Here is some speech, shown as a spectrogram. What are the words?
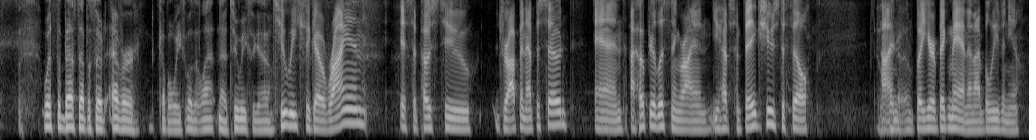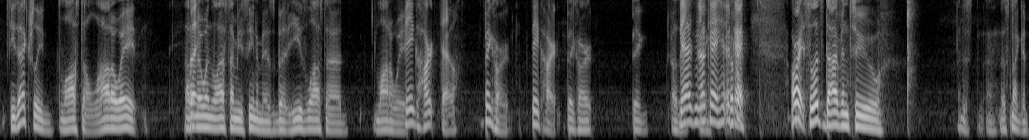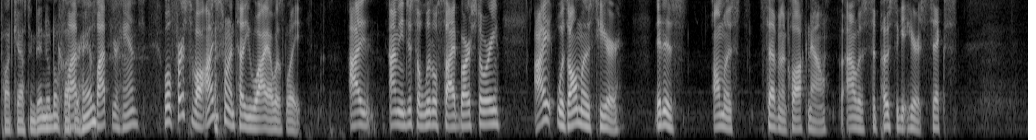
with the best episode ever. A couple weeks was it last? No, two weeks ago. Two weeks ago, Ryan is supposed to drop an episode, and I hope you're listening, Ryan. You have some big shoes to fill. It'll take I, a- but you're a big man, and I believe in you. He's actually lost a lot of weight. I don't But- know when the last time you've seen him is, but he's lost a lot of weight. Big heart, though. Big heart, Big heart. big heart, big. Other Yeah, things. okay, okay. All right, so let's dive into. I just uh, that's not good podcasting, Daniel. Don't clap, your hands. Clap your hands. Well, first of all, I just want to tell you why I was late. I I mean, just a little sidebar story. I was almost here. It is almost seven o'clock now. I was supposed to get here at six.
